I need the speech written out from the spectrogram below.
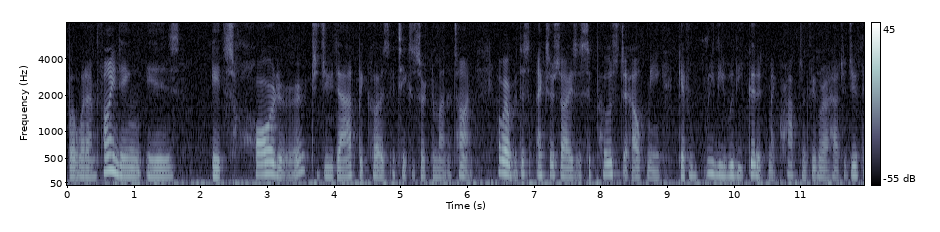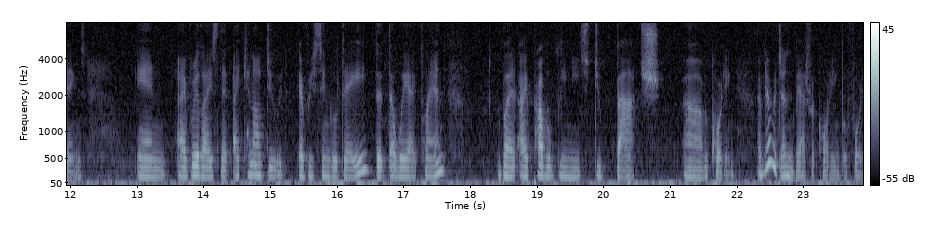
But what I'm finding is it's harder to do that because it takes a certain amount of time. However, this exercise is supposed to help me get really, really good at my craft and figure out how to do things. And I've realized that I cannot do it every single day the, the way I planned, but I probably need to do batch uh, recording. I've never done batch recording before.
